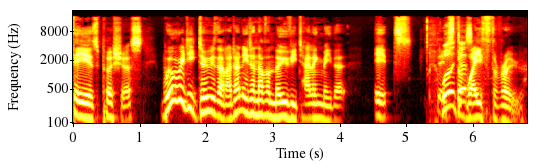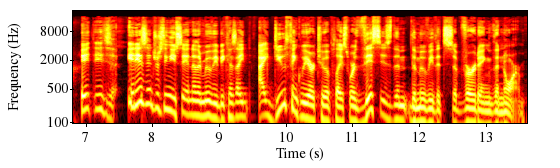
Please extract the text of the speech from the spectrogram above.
fears push us. We already do that. I don't need another movie telling me that it's, it's Well, it the does- way through. It is it is interesting that you say another movie because I I do think we are to a place where this is the the movie that's subverting the norm.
